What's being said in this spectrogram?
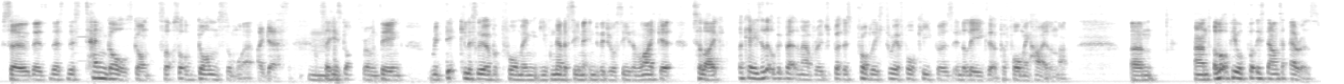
So there's there's there's ten goals gone sort of gone somewhere, I guess. Mm. So he's gone from being ridiculously overperforming, you've never seen an individual season like it, to like okay, he's a little bit better than average, but there's probably three or four keepers in the league that are performing higher than that. Um, and a lot of people put this down to errors,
